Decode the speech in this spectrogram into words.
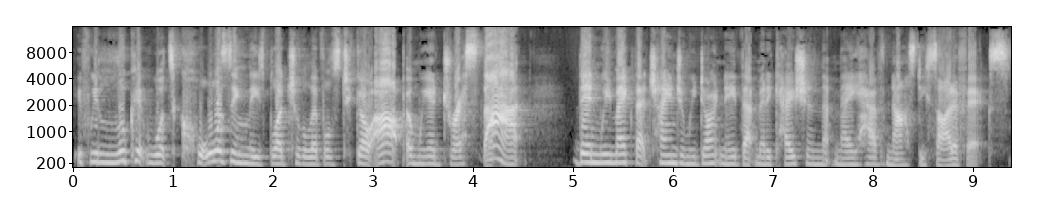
if we look at what's causing these blood sugar levels to go up and we address that, then we make that change and we don't need that medication that may have nasty side effects.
